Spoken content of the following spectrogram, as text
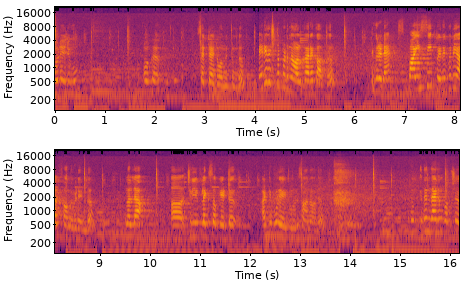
ഒരു എരിവും ഒക്കെ സെറ്റായിട്ട് വന്നിട്ടുണ്ട്. എരിവ് ഇഷ്ടപ്പെടുന്ന ആൾക്കാരെ കാത്ത് ഇവരുടെ സ്പൈസി പെരി പെരി അൽഫാം ഇവിടെ ഉണ്ട് നല്ല ചില്ലി ഫ്ലെക്സ് ഒക്കെ ഇട്ട് അടിപൊളിയായിട്ടുള്ളൊരു സാധനമാണ്. ഇതെന്തായാലും കുറച്ച്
